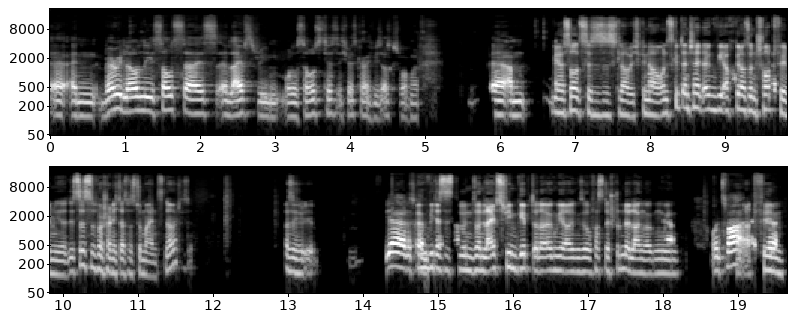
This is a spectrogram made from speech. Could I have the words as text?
äh, einen Very Lonely Solstice äh, Livestream oder Solstice, ich weiß gar nicht, wie es ausgesprochen wird. Äh, am, Ja, Solstice ist es, glaube ich, genau. Und es gibt anscheinend irgendwie auch genau so einen Shortfilm. hier. Das ist wahrscheinlich das, was du meinst, ne? Also ja, ja, das kann irgendwie, dass es so, einen- so einen Livestream gibt oder irgendwie, so fast eine Stunde lang irgendwie Ja. eine Und zwar Art Film.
